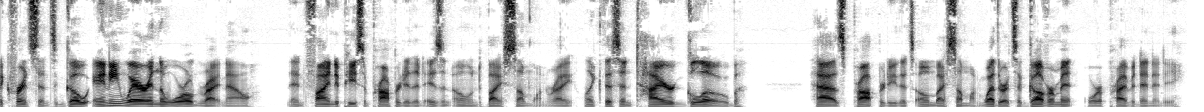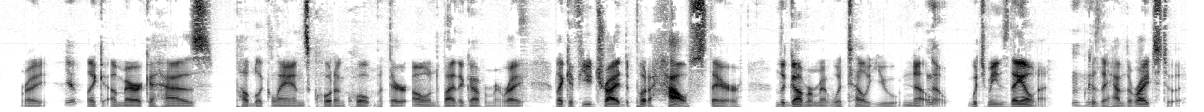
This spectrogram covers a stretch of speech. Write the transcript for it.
like for instance, go anywhere in the world right now and find a piece of property that isn't owned by someone, right? Like this entire globe has property that's owned by someone, whether it's a government or a private entity, right? Yep. Like America has public lands, quote unquote, but they're owned by the government, right? Like if you tried to put a house there, the government would tell you no, No. which means they own it mm-hmm. because they have the rights to it.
